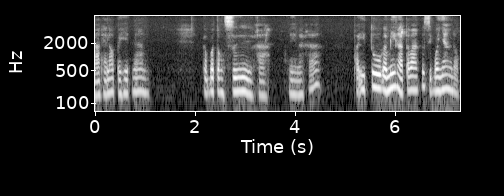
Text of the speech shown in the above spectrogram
ลัดให้เราไปเฮ็ดงาน ก็บ่ต้องซื้อค่ะ นี่นะคะผักอีตูก็มีค่ะ แต่ว่าคือสิบ่ย่างดอก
